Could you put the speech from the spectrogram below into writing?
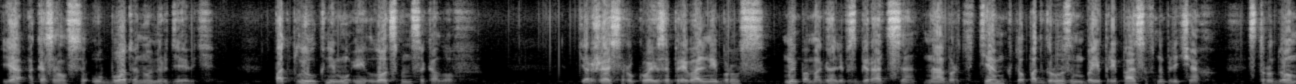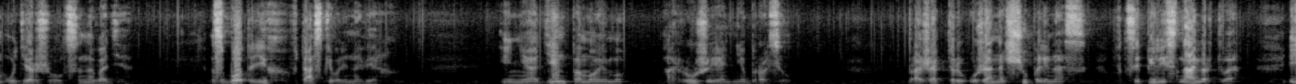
Я оказался у бота номер девять. Подплыл к нему и лоцман Соколов. Держась рукой за привальный брус, мы помогали взбираться на борт тем, кто под грузом боеприпасов на плечах с трудом удерживался на воде. С бота их втаскивали наверх. И ни один, по-моему, оружие не бросил. Прожекторы уже нащупали нас, вцепились намертво, и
